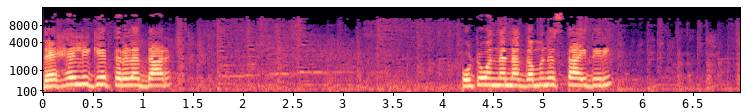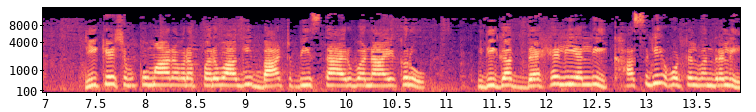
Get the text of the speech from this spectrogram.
ದೆಹಲಿಗೆ ತೆರಳಿದ್ದಾರೆ. ಫೋಟೋವೊಂದನ್ನ ಗಮನಿಸ್ತಾ ಇದ್ದೀರಿ. ಡಿ ಕೆ ಶಿವಕುಮಾರ್ ಅವರ ಪರವಾಗಿ ಬ್ಯಾಟ್ ಬೀಸ್ತಾ ಇರುವ ನಾಯಕರು ಇದೀಗ ದೆಹಲಿಯಲ್ಲಿ ಖಾಸಗಿ ಹೋಟೆಲ್ ಒಂದರಲ್ಲಿ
